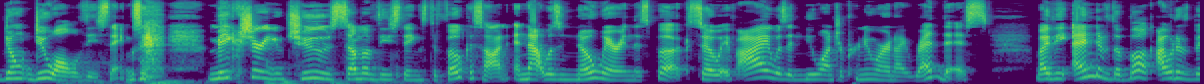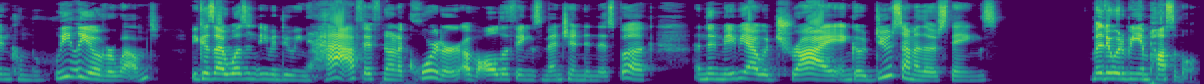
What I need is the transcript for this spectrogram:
don't do all of these things. Make sure you choose some of these things to focus on. And that was nowhere in this book. So if I was a new entrepreneur and I read this, by the end of the book, I would have been completely overwhelmed because I wasn't even doing half, if not a quarter, of all the things mentioned in this book. And then maybe I would try and go do some of those things, but it would be impossible.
